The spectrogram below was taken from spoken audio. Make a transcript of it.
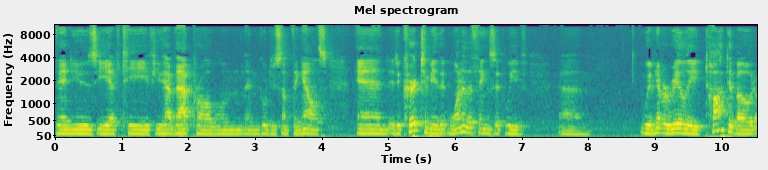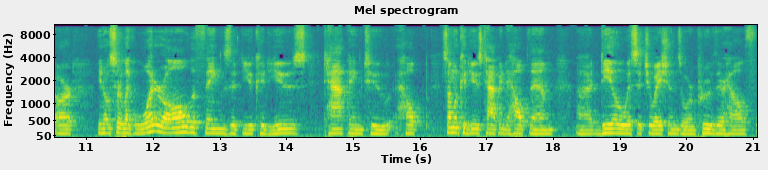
then use EFT. If you have that problem, then go do something else. And it occurred to me that one of the things that we've um, we've never really talked about are, you know, sort of like what are all the things that you could use tapping to help someone could use tapping to help them uh, deal with situations or improve their health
